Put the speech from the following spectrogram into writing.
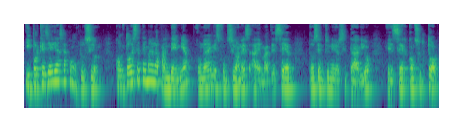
¿Y por qué llegué a esa conclusión? Con todo este tema de la pandemia, una de mis funciones, además de ser docente universitario ser consultor.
